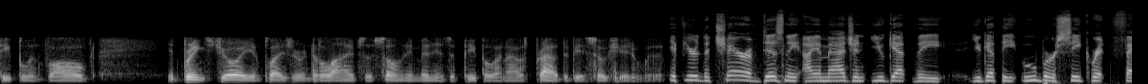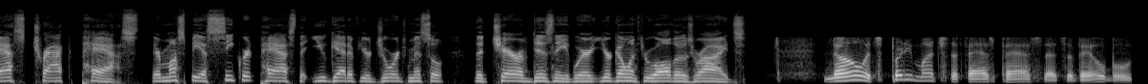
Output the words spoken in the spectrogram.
people involved, it brings joy and pleasure into the lives of so many millions of people, and I was proud to be associated with it. If you're the chair of Disney, I imagine you get the you get the uber secret fast track pass. There must be a secret pass that you get if you're George Mitchell, the chair of Disney, where you're going through all those rides. No, it's pretty much the fast pass that's available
